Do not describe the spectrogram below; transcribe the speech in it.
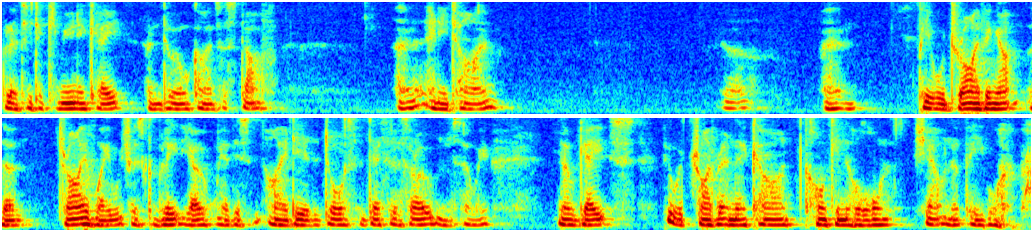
ability to communicate and do all kinds of stuff at any time. Uh, and people driving up the driveway, which was completely open. We had this idea the doors to the deathless are open, so we no gates. People would drive around their car, honking the horn, shouting at people.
